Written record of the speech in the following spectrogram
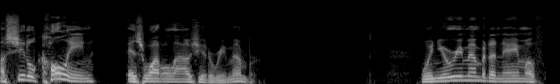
Acetylcholine is what allows you to remember. When you remember the name of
